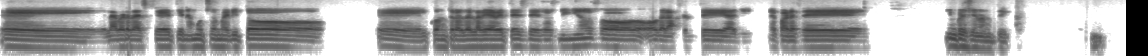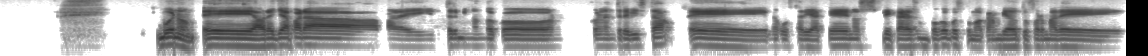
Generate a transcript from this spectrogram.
Eh, la verdad es que tiene mucho mérito eh, el control de la diabetes de esos niños o, de la gente allí. Me parece impresionante. Bueno, ahora ya para, para, ir terminando con, con la entrevista, eh, me gustaría que nos explicaras un poco pues, cómo ha cambiado tu forma de,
